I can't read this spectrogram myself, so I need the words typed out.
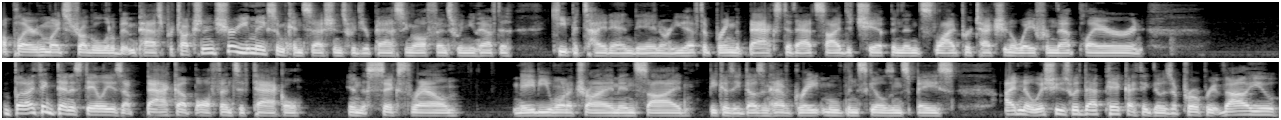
a player who might struggle a little bit in pass protection. And sure you make some concessions with your passing offense when you have to keep a tight end in or you have to bring the backs to that side to chip and then slide protection away from that player. And but I think Dennis Daly is a backup offensive tackle in the sixth round. Maybe you want to try him inside because he doesn't have great movement skills in space. I had no issues with that pick. I think that was appropriate value.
